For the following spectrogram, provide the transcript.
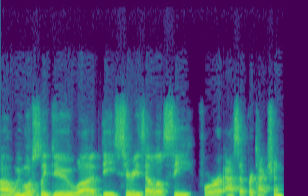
Uh, we mostly do uh, the Series LLC for asset protection.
